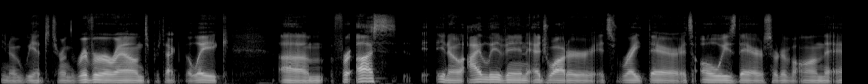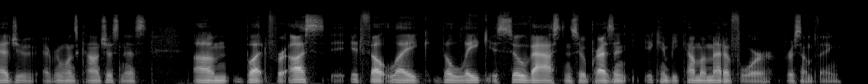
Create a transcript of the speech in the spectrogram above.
you know we had to turn the river around to protect the lake. Um, for us, you know, I live in Edgewater. It's right there. It's always there, sort of on the edge of everyone's consciousness. Um, but for us, it felt like the lake is so vast and so present, it can become a metaphor for something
